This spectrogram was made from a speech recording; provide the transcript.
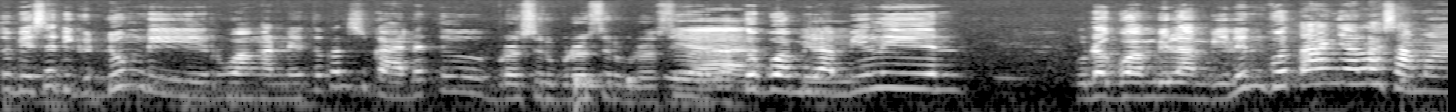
Tuh biasa di gedung di ruangannya itu kan suka ada tuh brosur brosur brosur. Nah, tuh gue ambil ambilin udah gue ambil ambilin gue tanya lah sama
